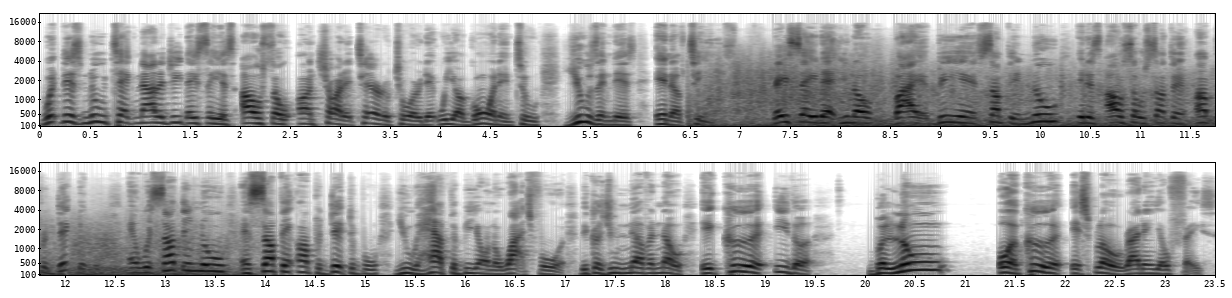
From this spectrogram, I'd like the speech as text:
With this new technology, they say it's also uncharted territory that we are going into using this NFTs. They say that, you know, by it being something new, it is also something unpredictable. And with something new and something unpredictable, you have to be on the watch for it because you never know. It could either balloon or it could explode right in your face.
